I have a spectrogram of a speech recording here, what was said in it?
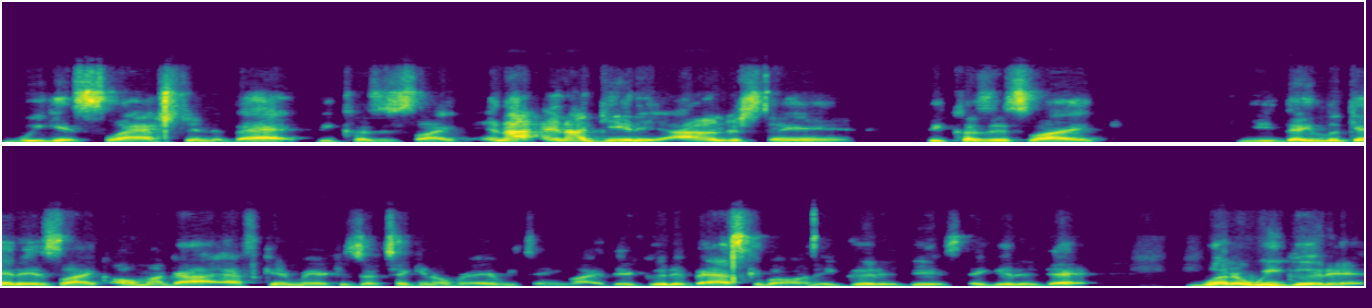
we get slashed in the back because it's like and i and i get it i understand because it's like you, they look at it as like oh my god african americans are taking over everything. Like they're good at basketball they're good at this they're good at that. What are we good at?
